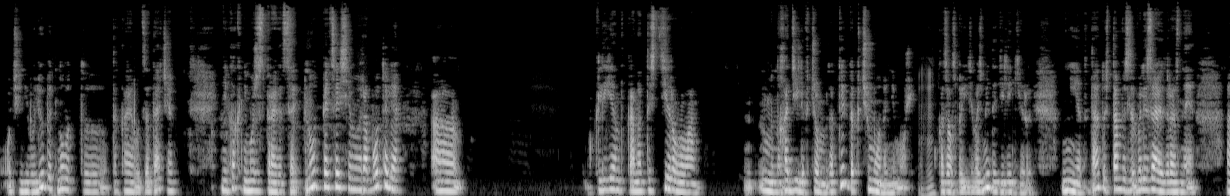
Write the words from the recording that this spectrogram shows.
очень его любят, но вот э, такая вот задача никак не может справиться. Ну, вот пять сессий мы работали, а клиентка, она тестировала, ну, мы находили в чем затык, да почему она не может. Угу. Казалось бы, возьми да делегируй. Нет, да, то есть там вылезают разные э,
